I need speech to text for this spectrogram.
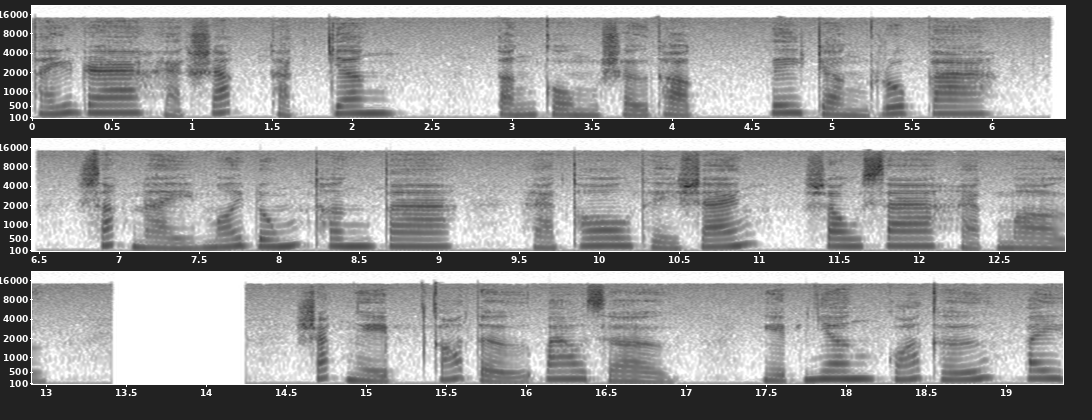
Thấy ra hạt sắc thật chân. Tận cùng sự thật, vi trần rupa. Sắc này mới đúng thân ta. Hạt thô thì sáng, sâu xa hạt mờ. Sắc nghiệp có tự bao giờ? Nghiệp nhân quá khứ bây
